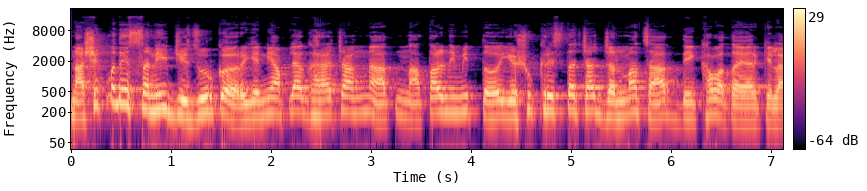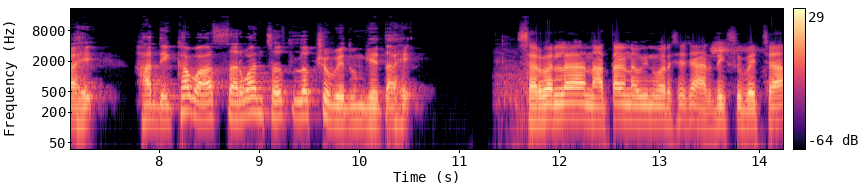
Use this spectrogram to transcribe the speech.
नाशिकमध्ये सनी जेजूरकर यांनी आपल्या घराच्या अंगणात नाताळ निमित्त येशू ख्रिस्ताच्या जन्माचा देखावा तयार केला आहे. हा देखावा सर्वांचंच लक्ष वेधून घेत आहे. सर्वांना नाताळ नवीन वर्षाच्या हार्दिक शुभेच्छा.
